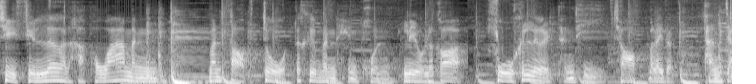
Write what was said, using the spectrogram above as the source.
ฉีดฟิลเลอร์แหละครับเพราะว่ามันมันตอบโจทย์ก็คือมันเห็นผลเร็วแล้วก็ฟูขึ้นเลยทันทีชอบอะไรแบบทันใจ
